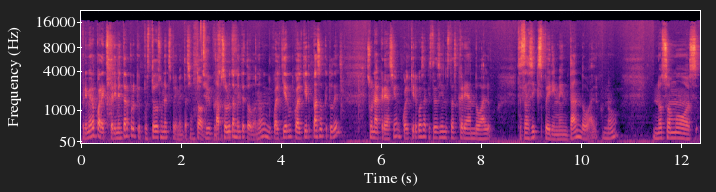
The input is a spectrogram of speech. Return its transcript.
primero para experimentar, porque pues todo es una experimentación, todo, Sí, por absolutamente todo, ¿no? En cualquier, cualquier paso que tú des es una creación, cualquier cosa que estés haciendo estás creando algo. estás experimentando algo, ¿no? No somos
